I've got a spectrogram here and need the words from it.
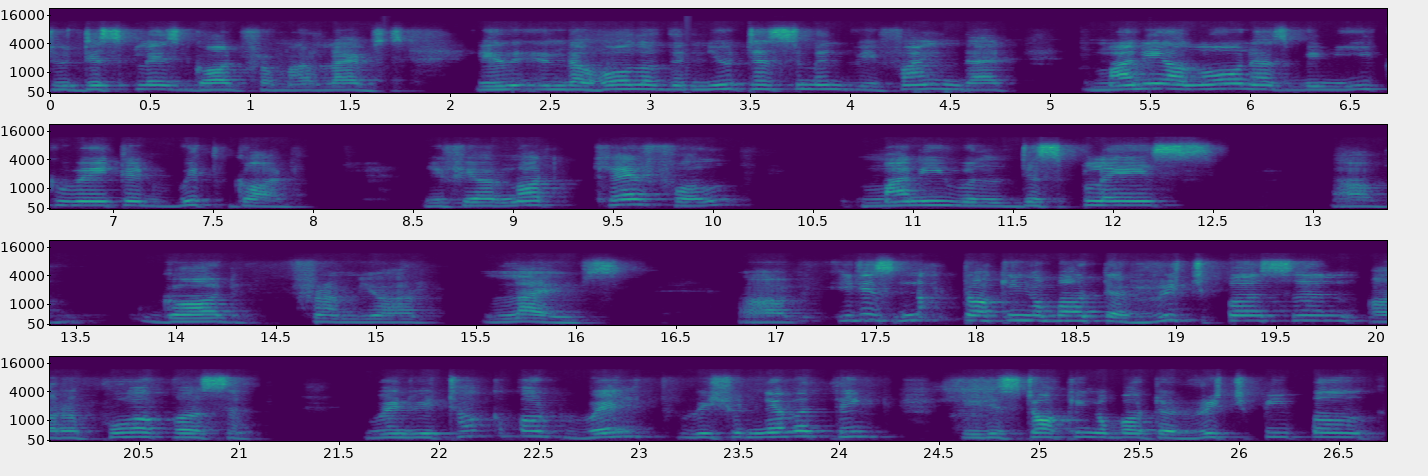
to displace God from our lives. In, in the whole of the New Testament, we find that money alone has been equated with God. If you are not careful, money will displace um, God from your lives. Uh, it is not talking about a rich person or a poor person. When we talk about wealth, we should never think it is talking about a rich people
